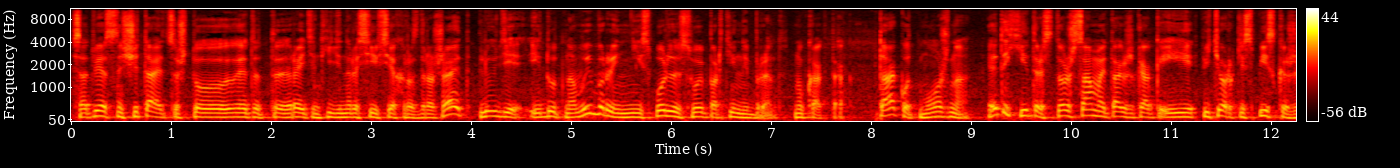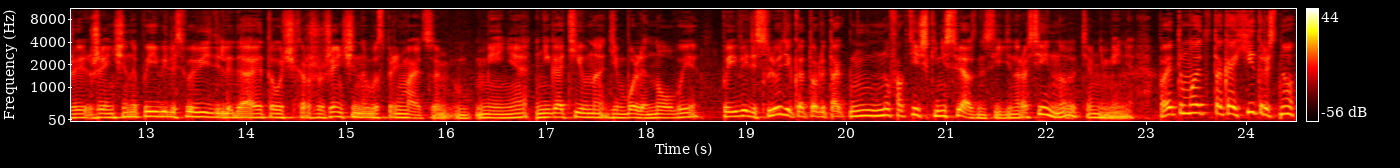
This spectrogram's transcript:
Соответственно, считается, что этот э, рейтинг «Единой России» всех раздражает. Люди идут на выборы, не используя свой партийный бренд. Ну как так? Так вот можно. Это хитрость. То же самое, так же, как и пятерки списка же женщины появились, вы видели, да, это очень хорошо. Женщины воспринимаются менее негативно, тем более новые. Появились люди, которые так, ну, фактически не связаны с Единой Россией, но тем не менее. Поэтому это такая хитрость. Но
